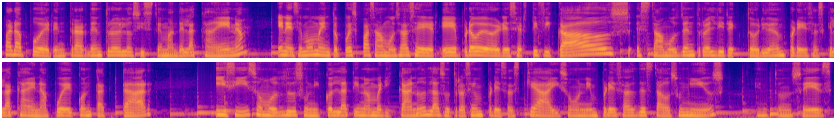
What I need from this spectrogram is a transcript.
para poder entrar dentro de los sistemas de la cadena. En ese momento pues pasamos a ser eh, proveedores certificados, estamos dentro del directorio de empresas que la cadena puede contactar y sí, somos los únicos latinoamericanos, las otras empresas que hay son empresas de Estados Unidos, entonces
